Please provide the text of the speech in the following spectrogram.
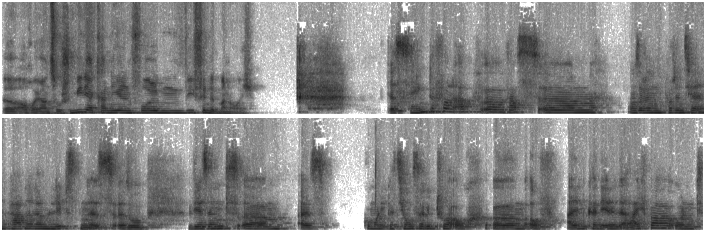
äh, auch euren Social-Media-Kanälen folgen? Wie findet man euch? Das hängt davon ab, äh, was ähm, unseren potenziellen Partnern am liebsten ist. Also wir sind ähm, als Kommunikationsagentur auch ähm, auf allen Kanälen erreichbar und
